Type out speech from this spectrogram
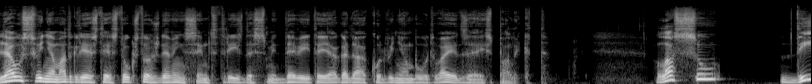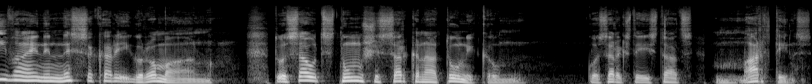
ļaus viņam atgriezties 1939. gadā, kur viņam būtu vajadzējis palikt. Lasu dīvaini nesakarīgu romānu, To sauc tumši sarkanā tunika, un ko sarakstījis tāds Mārtiņš.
